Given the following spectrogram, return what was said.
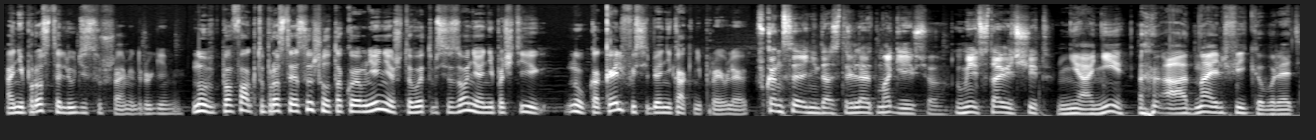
они просто люди с ушами другими. Ну, по факту, просто я слышал такое мнение, что в этом сезоне они почти, ну, как эльфы себя никак не проявляют. В конце они, да, стреляют магией и все. Умеют ставить щит. Не они, а одна эльфийка, блядь.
